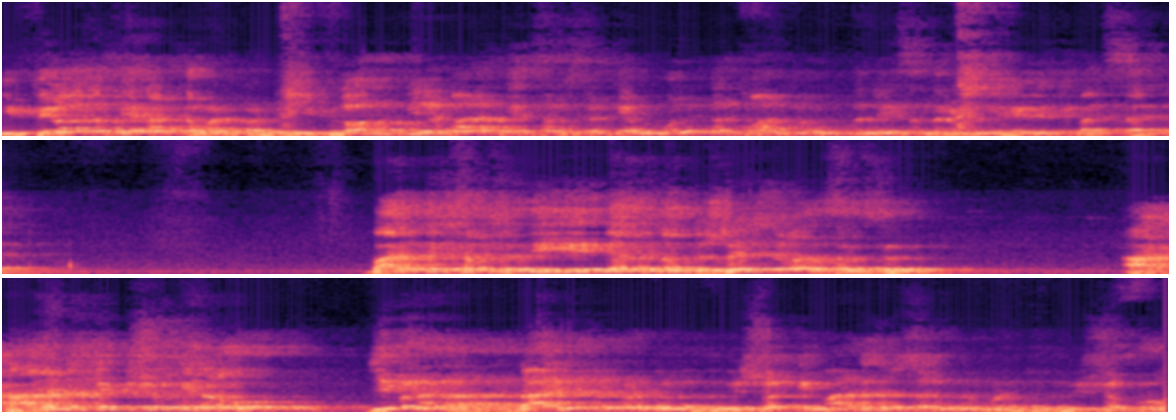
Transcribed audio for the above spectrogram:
ಈ ಫಿಲಾಸಫಿಯನ್ನು ಅರ್ಥ ಮಾಡಿಕೊಂಡು ಈ ಫಿಲಾಸಫಿಯೇ ಭಾರತೀಯ ಸಂಸ್ಕೃತಿಯ ಮೂಲ ತತ್ವ ಅನ್ನುವಂಥದ್ದನ್ನ ಈ ಸಂದರ್ಭದಲ್ಲಿ ಹೇಳಲಿಕ್ಕೆ ಬಯಸ್ತಾ ಇದ್ದಾರೆ ಭಾರತೀಯ ಸಂಸ್ಕೃತಿ ಈ ರೀತಿಯಾದಂಥ ಒಂದು ಶ್ರೇಷ್ಠವಾದ ಸಂಸ್ಕೃತಿ. ಆ ಕಾರಣಕ್ಕೆ ವಿಶ್ವಕ್ಕೆ ನಾವು ಜೀವನದ ದಾರಿಯನ್ನು ಪಡೆದುಕೊಳ್ಳುವುದು, ವಿಶ್ವಕ್ಕೆ ಮಾರ್ಗದರ್ಶನವನ್ನು ಪಡೆದುಕೊಂಡು ವಿಶ್ವ ಗುರು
